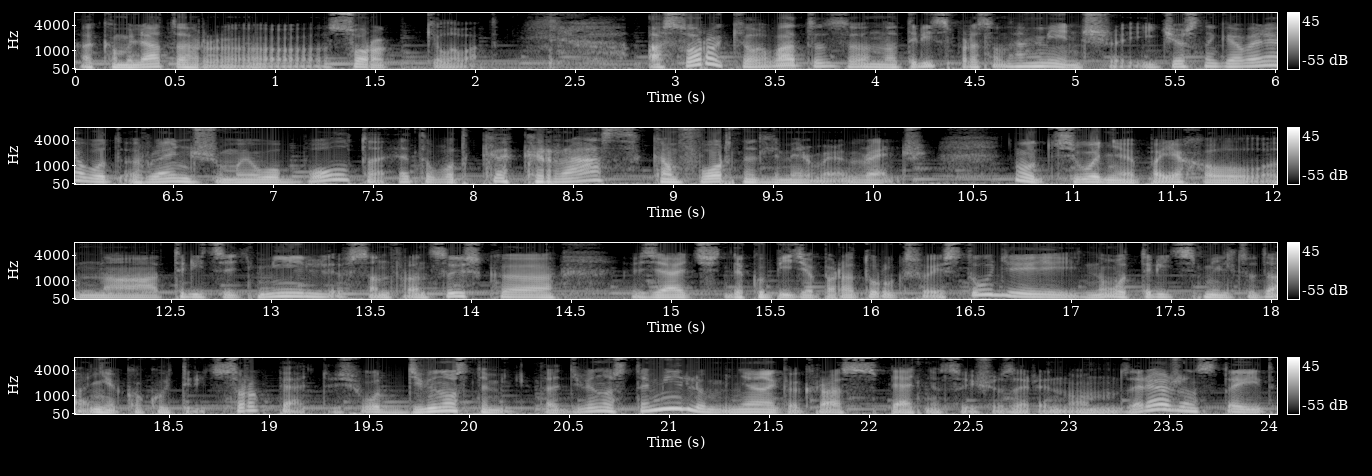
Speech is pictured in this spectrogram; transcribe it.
аккумулятор 40 э, киловатт. А 40 киловатт это на 30% меньше. И, честно говоря, вот range моего Bolt'а это вот как раз комфортный для меня range. Ну, вот сегодня я поехал на 30 миль в Сан-Франциско взять, докупить аппаратуру к своей студии. Ну, вот 30 миль туда. Не, какой 30? 45. То есть вот 90 миль. Да, 90 миль у меня как раз с пятницы еще заряжен. Он заряжен стоит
